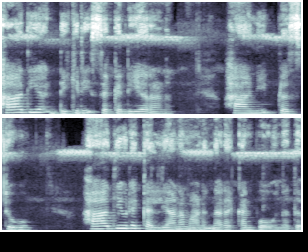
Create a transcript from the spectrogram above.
Hadiya degree second year ആണ്. ഹാനി പ്ലസ് ടുവും ഹാദിയുടെ കല്യാണമാണ് നടക്കാൻ പോകുന്നത്.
